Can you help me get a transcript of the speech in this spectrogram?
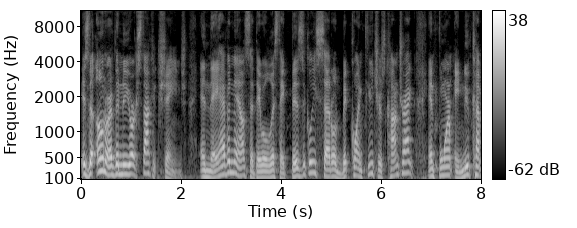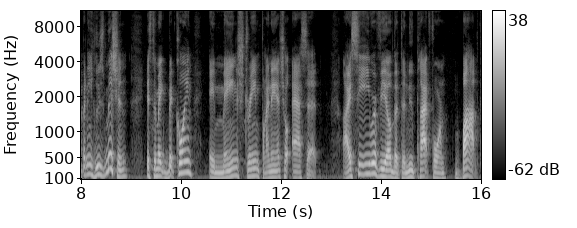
is the owner of the New York Stock Exchange, and they have announced that they will list a physically settled Bitcoin futures contract and form a new company whose mission is to make Bitcoin a mainstream financial asset. ICE revealed that the new platform, Bakkt,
